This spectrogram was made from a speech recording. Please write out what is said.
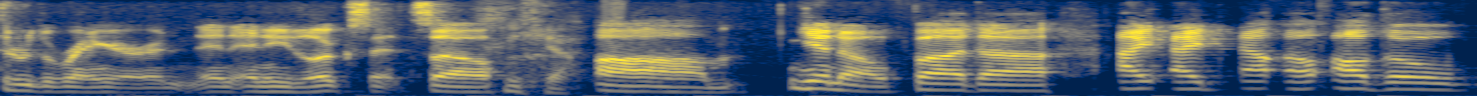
through the ringer and, and, and he looks it. So yeah. um, you know, but uh, I, I although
